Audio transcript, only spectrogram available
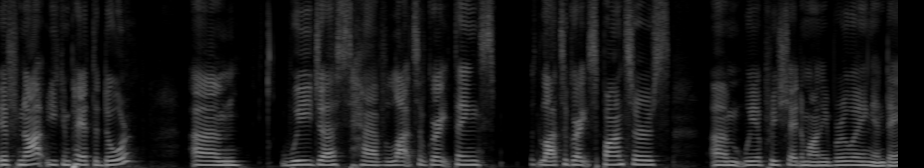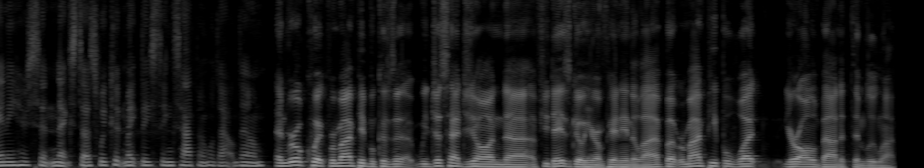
If not, you can pay at the door. Um, we just have lots of great things, lots of great sponsors. Um, we appreciate Amani Brewing and Danny, who's sitting next to us. We couldn't make these things happen without them. And real quick, remind people because uh, we just had you on uh, a few days ago here on Panhandle Live, but remind people what you're all about at Thin Blue Line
